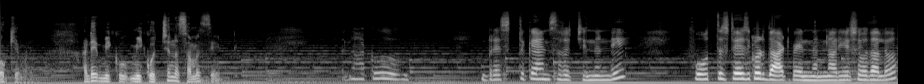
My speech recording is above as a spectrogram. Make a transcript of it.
Okay madam. అంటే మీకు మీకు వచ్చిన సమస్య ఏంటి? నాకు బ్రెస్ట్ క్యాన్సర్ వచ్చిందండి. ఫోర్త్ స్టేజ్ కూడా దాటిపోయిందన్నారు యశోదాలో.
